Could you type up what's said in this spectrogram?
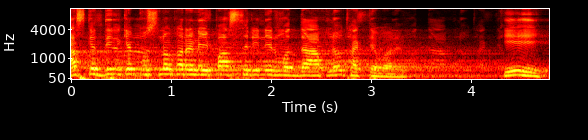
আজকে দিলকে প্রশ্ন করেন, এই পাঁচ শ্রেণির মধ্যে আপনিও থাকতে পারেন। কি?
